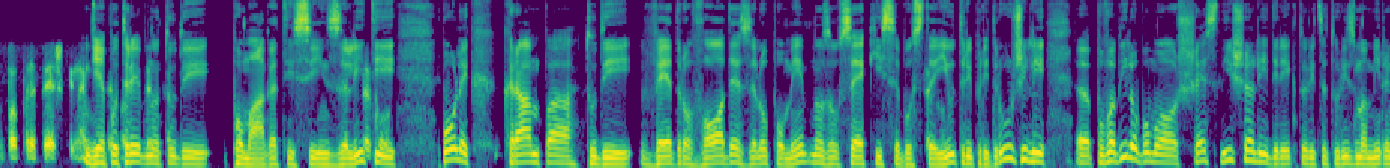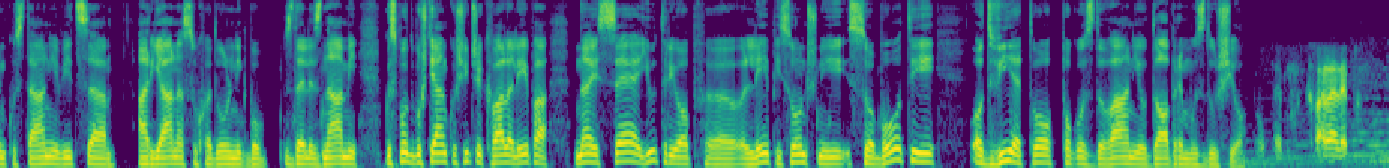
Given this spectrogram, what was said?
so pa pretežki. Ne, je potrebno tudi pomagati si in zaliti. Tako. Poleg krampa tudi vedro vode, zelo pomembno za vse, ki se boste Tako. jutri pridružili. Eh, povabilo bomo še slišali, direktorica turizma Miren Kostanjevica, Arjana Suhadolnik bo zdaj le z nami. Gospod Boštjan Košiček, hvala lepa. Naj se jutri ob eh, lepi sončni soboti odvije to pogozdovanje v dobrem vzdušju. Hvala lepa.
